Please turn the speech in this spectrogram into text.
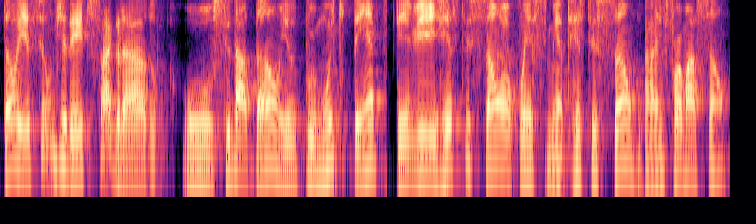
Então esse é um direito sagrado. O cidadão, ele por muito tempo teve restrição ao conhecimento, restrição à informação,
